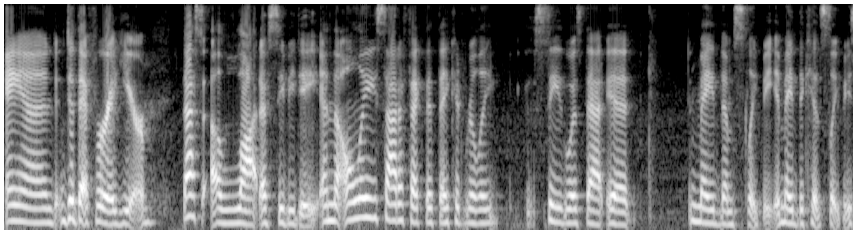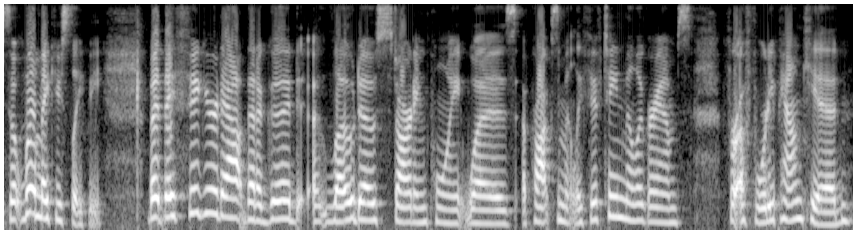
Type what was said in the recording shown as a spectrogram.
and did that for a year. That's a lot of CBD. And the only side effect that they could really see was that it made them sleepy. It made the kids sleepy. So it will make you sleepy. But they figured out that a good low dose starting point was approximately 15 milligrams for a 40 pound kid.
